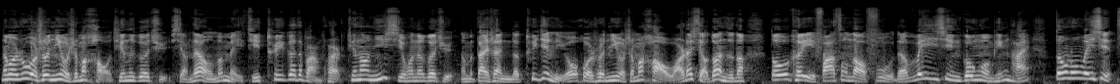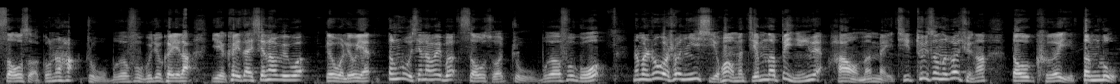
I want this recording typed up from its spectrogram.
那么如果说你有什么好听的歌曲，想在我们每期推歌的板块听到你喜欢的歌曲，那么带上你的推荐理由，或者说你有什么好玩的小段子呢，都可以发送到复古的微信公共平台，登录微信搜索公众号主播复古就可以了，也可以在新浪微博给我留言，登录新浪微博搜索主播复古。那么如果说你喜欢我们节目的背景音乐，还有我们每期推送的歌曲呢，都可以登录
